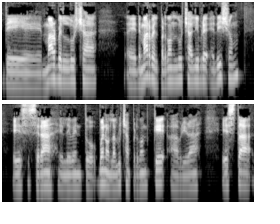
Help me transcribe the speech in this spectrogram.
de Marvel lucha eh, de Marvel, perdón, lucha libre edition. Ese será el evento, bueno, la lucha, perdón, que abrirá esta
